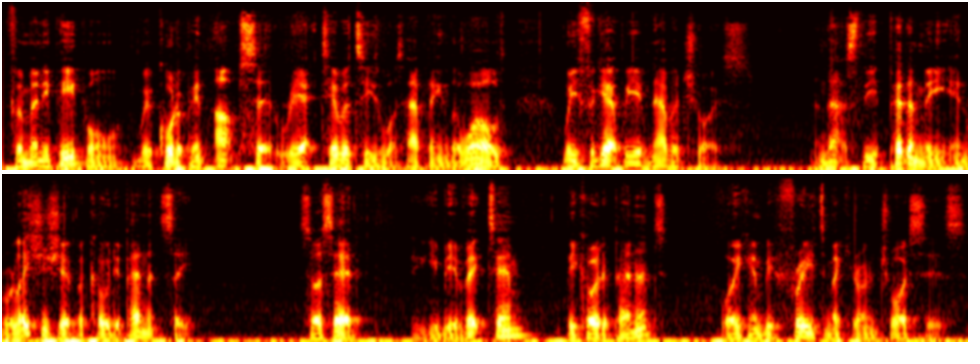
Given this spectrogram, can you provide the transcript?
for many people, we're caught up in upset reactivities, what's happening in the world. We forget we even have a choice. And that's the epitome in relationship of codependency. So I said, you can be a victim, be codependent, or you can be free to make your own choices.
